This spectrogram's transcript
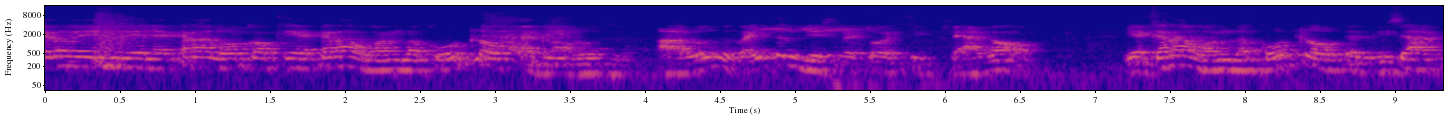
ఇరవై ఐదు వేల ఎకరాలు ఒక్కొక్క ఎకరా వంద కోట్లు అవుతుంది ఈ రోజు. ఆ రోజు రైతులు చేసినటువంటి త్యాగం ఎకరా వంద కోట్లు అవుతుంది. విశాఖ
